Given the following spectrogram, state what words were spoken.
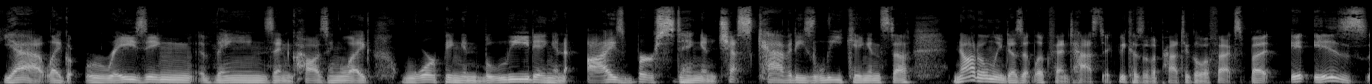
yeah, like raising veins and causing like warping and bleeding and eyes bursting and chest cavities leaking and stuff. Not only does it look fantastic because of the practical effects, but it is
